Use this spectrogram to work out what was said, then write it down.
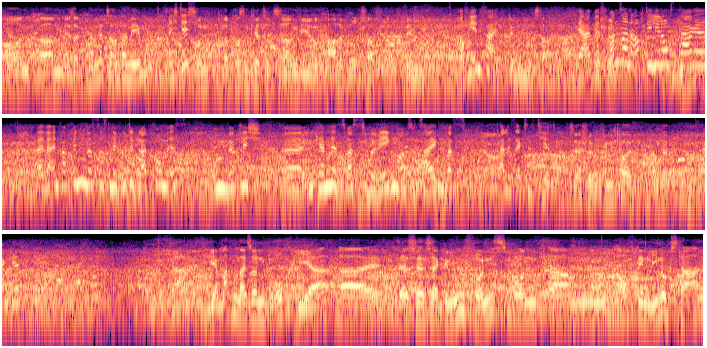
Und ähm, ihr seid Chemnitzer Unternehmen Richtig? und repräsentiert sozusagen die lokale Wirtschaft auf dem, Auf jeden Fall. dem Linux-Tag. Ja, wir sponsern auch die Linux-Tage, weil wir einfach finden, dass das eine gute Plattform ist, um wirklich äh, in Chemnitz was zu bewegen und zu zeigen, was alles existiert. Sehr schön, finde ich toll. Danke. Danke. Wir machen mal so einen Bruch hier. Äh, Das ist ja GNU Funds und ähm, auf den Linux-Tagen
